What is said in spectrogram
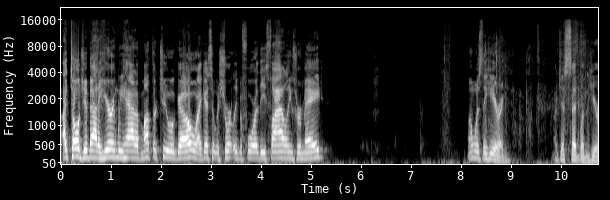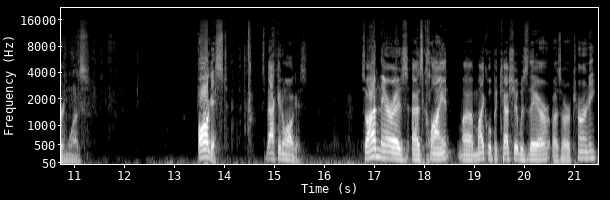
I told you about a hearing we had a month or two ago. I guess it was shortly before these filings were made. When was the hearing? I just said when the hearing was. August. It's back in August. So I'm there as as client. Uh, Michael Bekesha was there as our attorney,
